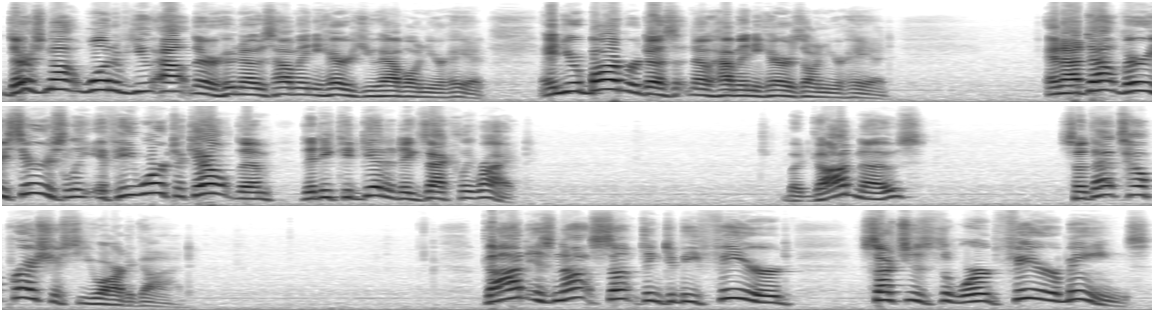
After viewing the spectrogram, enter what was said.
there's not one of you out there who knows how many hairs you have on your head. And your barber doesn't know how many hairs on your head. And I doubt very seriously if he were to count them that he could get it exactly right. But God knows. So that's how precious you are to God. God is not something to be feared, such as the word fear means.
